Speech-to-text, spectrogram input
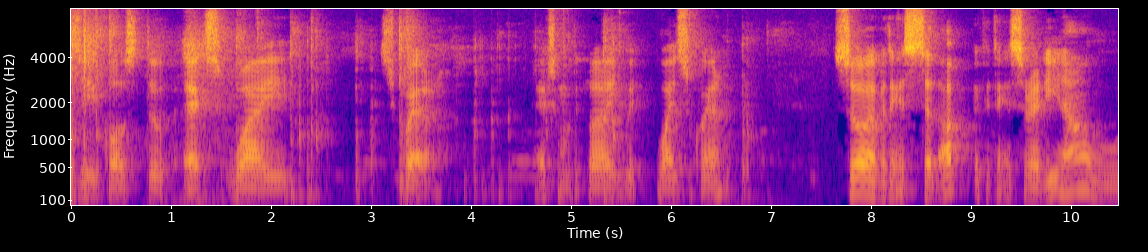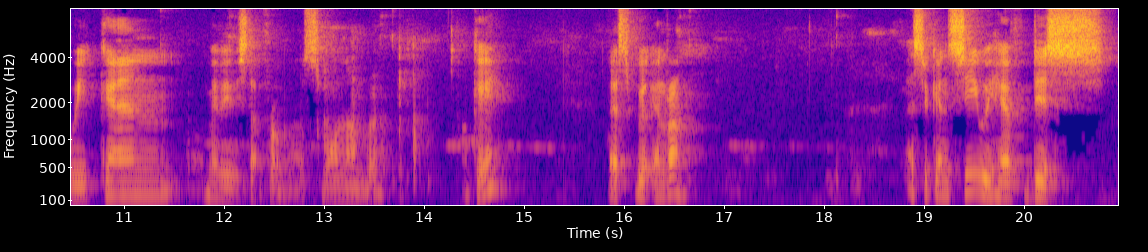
z equals to x y square. x multiplied with y square. So everything is set up. Everything is ready. Now we can maybe we start from a small number. Okay let's build and run. As you can see we have this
